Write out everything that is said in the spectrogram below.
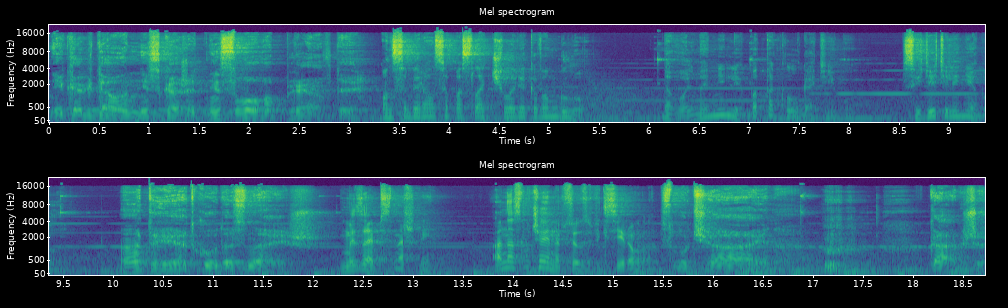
никогда он не скажет ни слова правды. Он собирался послать человека во мглу. Довольно нелепо так лгать ему. Свидетелей не было. А ты откуда знаешь? Мы запись нашли. Она случайно все зафиксировала. Случайно. Хм, Как же?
